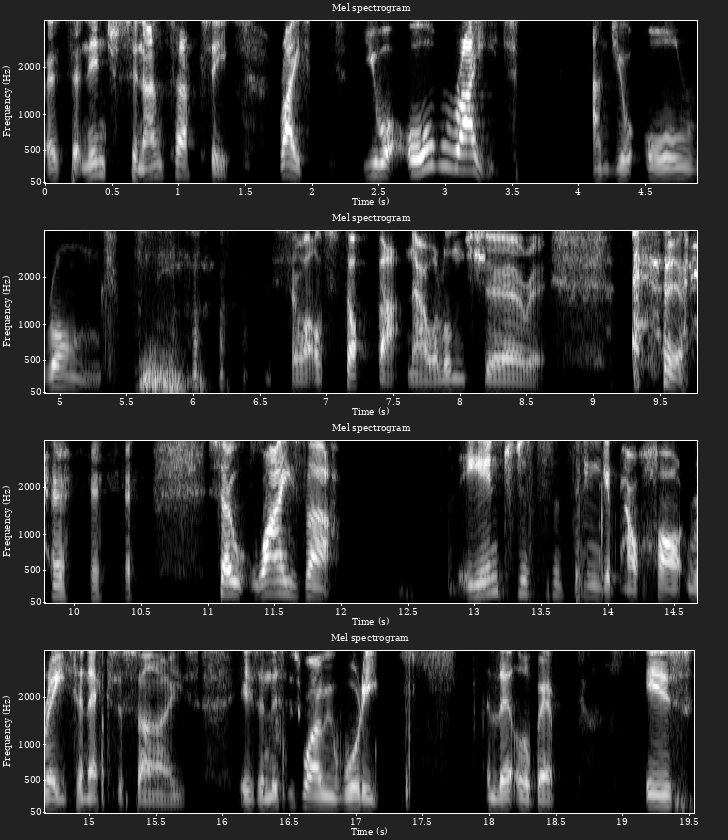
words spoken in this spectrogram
it's an interesting answer actually. Right, you are all right and you're all wrong. so I'll stop that now, I'll unshare it. so why is that? The interesting thing about heart rate and exercise is, and this is why we worry a little bit, is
